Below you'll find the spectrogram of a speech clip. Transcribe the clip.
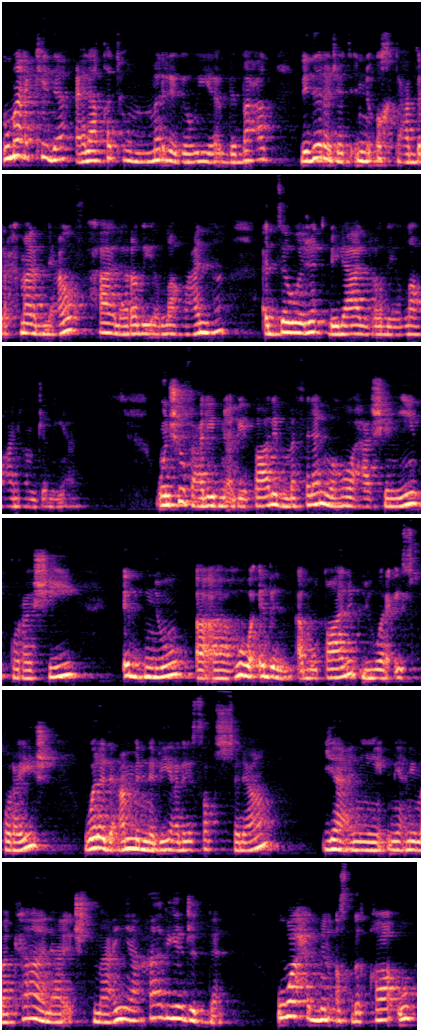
ومع كده علاقتهم مرة قوية ببعض لدرجة إنه أخت عبد الرحمن بن عوف هالة رضي الله عنها اتزوجت بلال رضي الله عنهم جميعا. ونشوف علي بن أبي طالب مثلا وهو هاشمي قرشي ابنه آه, آه، هو ابن أبو طالب اللي هو رئيس قريش ولد عم النبي عليه الصلاة والسلام. يعني يعني مكانة اجتماعية عالية جدا. وواحد من أصدقائه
